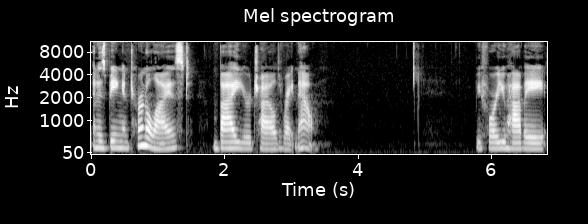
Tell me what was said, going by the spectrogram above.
and is being internalized by your child right now before you have a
